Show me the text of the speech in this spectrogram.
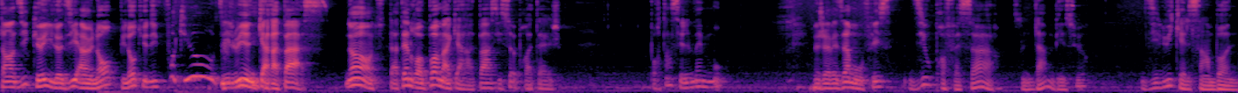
Tandis qu'il a dit à un autre, puis l'autre, il a dit Fuck you C'est lui, une carapace. Non, tu t'atteindras pas ma carapace, il se protège. Pourtant, c'est le même mot. Mais j'avais dit à mon fils Dis au professeur, c'est une dame, bien sûr, dis-lui qu'elle sent bonne.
